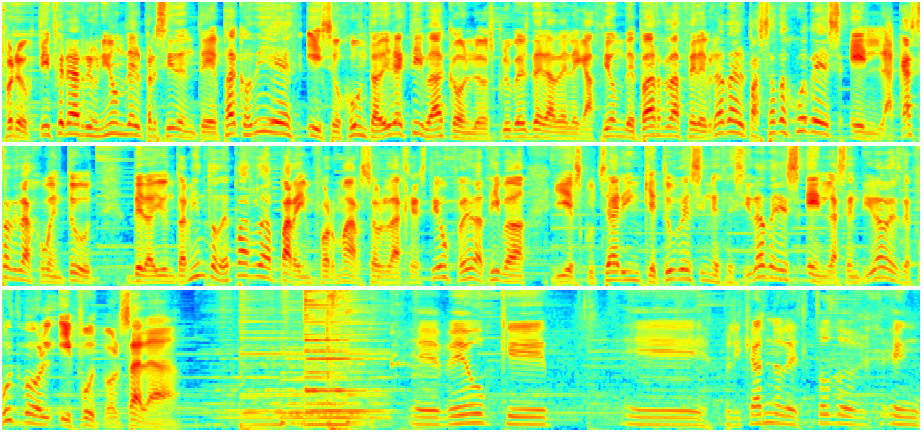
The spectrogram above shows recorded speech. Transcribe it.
Fructífera reunión del presidente Paco Díez y su junta directiva con los clubes de la delegación de Parla celebrada el pasado jueves en la Casa de la Juventud del Ayuntamiento de Parla para informar sobre la gestión federativa y escuchar inquietudes y necesidades en las entidades de fútbol y fútbol sala. Eh, veo que eh, explicándoles todo, en,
